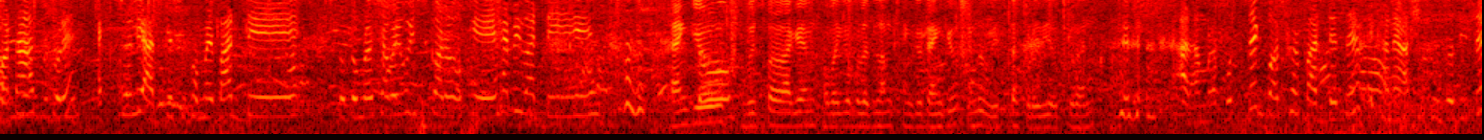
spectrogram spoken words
হঠাৎ করে অ্যাকচুয়ালি আজকে শুভমের বার্থডে তো তোমরা সবাই উইশ করো okay happy birthday thank you wish করার আগে আমি সবাইকে বলেছিলাম থ্যাংক ইউ থ্যাংক ইউ কিন্তু উইশটা করে দিই একটুখানি। আর আমরা প্রত্যেক বছর বার্থডেতে এখানে আসি পুজো দিতে।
